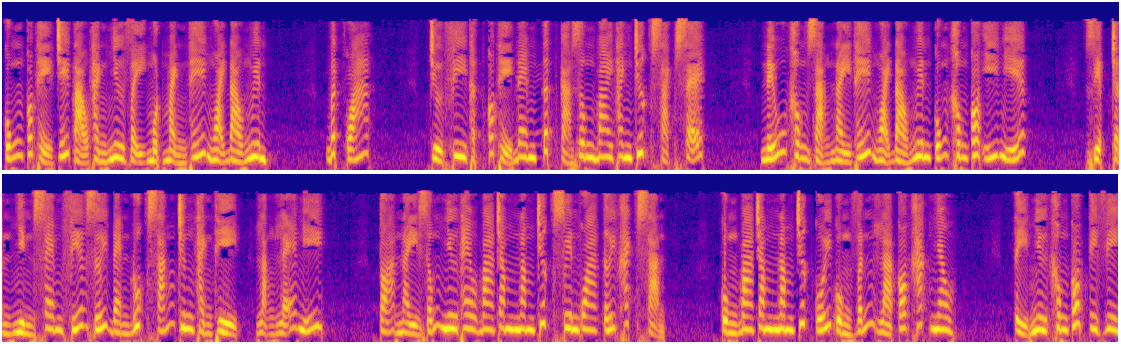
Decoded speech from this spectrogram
Cũng có thể chế tạo thành như vậy một mảnh thế ngoại đào nguyên. Bất quá. Trừ phi thật có thể đem tất cả sông bay thanh trước sạch sẽ. Nếu không dạng này thế ngoại đào nguyên cũng không có ý nghĩa. Diệp Trần nhìn xem phía dưới đèn đuốc sáng trưng thành thị, lặng lẽ nghĩ. Tòa này giống như theo 300 năm trước xuyên qua tới khách sạn. Cùng 300 năm trước cuối cùng vẫn là có khác nhau. Tỉ như không có tivi.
